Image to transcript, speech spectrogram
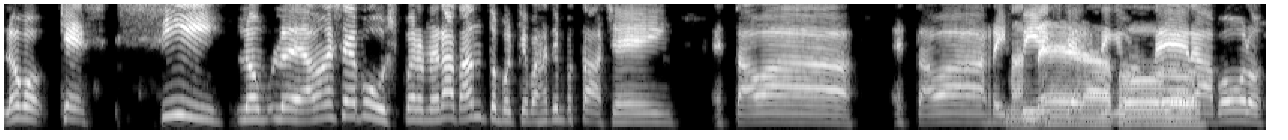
Loco, que sí lo, le daban ese push, pero no era tanto porque para ese tiempo estaba Shane, estaba. Estaba Rey Bandera. Bandera, Apolo.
